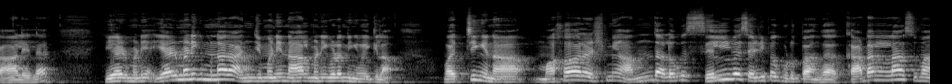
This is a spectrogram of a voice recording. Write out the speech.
காலையில் ஏழு மணி ஏழு மணிக்கு முன்னால் அஞ்சு மணி நாலு மணி கூட நீங்கள் வைக்கலாம். வச்சிங்கன்னா மகாலட்சுமி அந்த அளவுக்கு செல்வ செழிப்பை கொடுப்பாங்க. கடன்லாம் சும்மா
